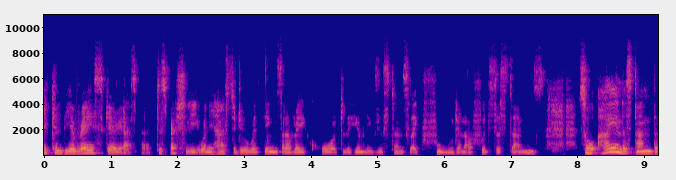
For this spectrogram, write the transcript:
it can be a very scary aspect, especially when it has to do with things that are very core to the human existence, like food and our food systems. So I understand the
